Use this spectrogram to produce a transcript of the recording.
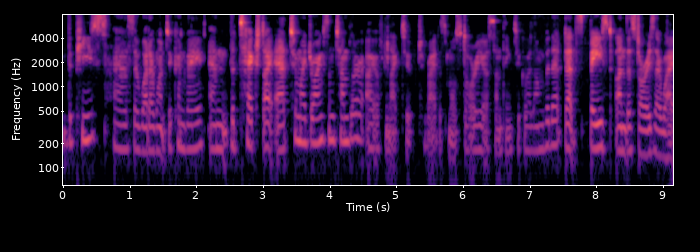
the piece. Uh, so what I want to convey. And the text I add to my drawings on Tumblr, I often like to, to write a small story or something to go along with it. That's based on the stories I write,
